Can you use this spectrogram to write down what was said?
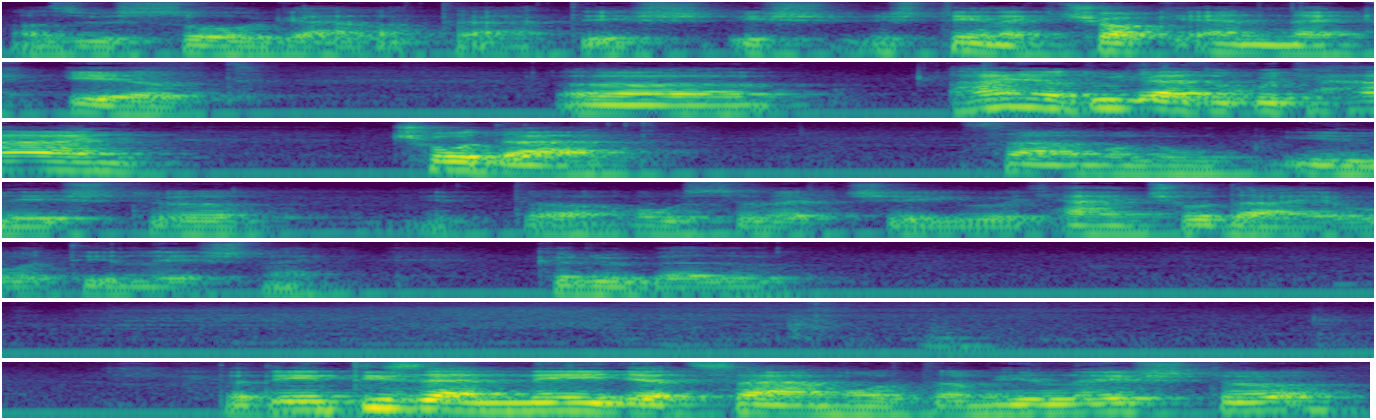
az ő szolgálatát, és, és, és tényleg csak ennek élt. hányan tudjátok, hogy hány csodát számolunk Illéstől itt a Ószövetségből, hogy hány csodája volt Illésnek körülbelül? Tehát én 14-et számoltam Illéstől,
